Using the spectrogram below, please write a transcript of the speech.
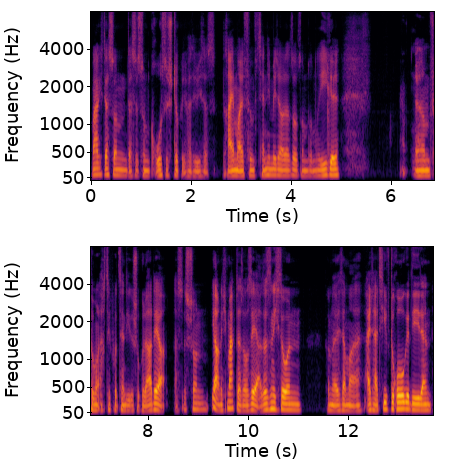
mag ich das so ein, das ist so ein großes Stück, ich weiß nicht, wie ist das, drei mal fünf Zentimeter oder so, so, so ein Riegel. Ähm, 85-prozentige Schokolade, ja, das ist schon, ja, und ich mag das auch sehr. Also das ist nicht so ein, so eine, ich sag mal, Alternativdroge, die dann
